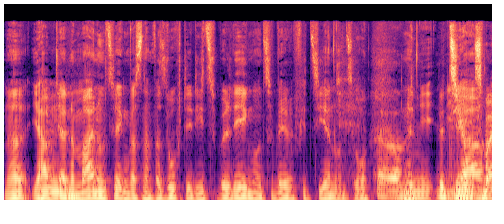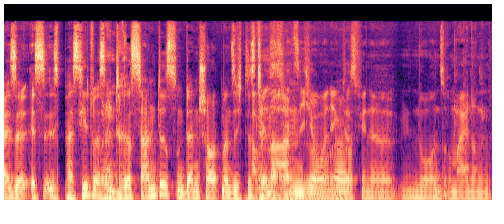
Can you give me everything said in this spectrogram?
ne? Ihr habt mhm. ja eine Meinung zu irgendwas und dann versucht ihr die zu belegen und zu verifizieren und so. Ähm, und beziehungsweise ja, es, es passiert was Interessantes und dann schaut man sich das Thema an. Nicht so, unbedingt, ja. dass wir eine, nur unsere Meinung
